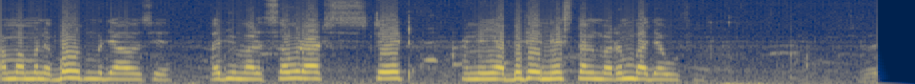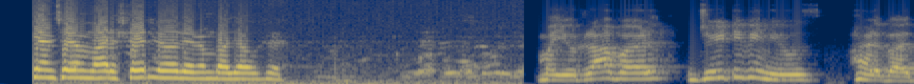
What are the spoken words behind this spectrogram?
આમાં મને બહુ જ મજા આવે છે. હજી મારે સૌરાષ્ટ્ર સ્ટેટ અને અહીંયા બધે નેશનલમાં રમવા જવું છે. છે મારે સ્ટેટ લેવલે રમવા જવું છે. Mayur Raval GTV news Halvad.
